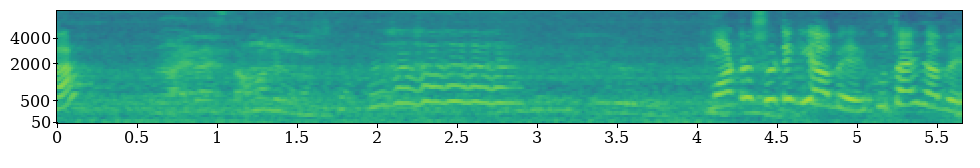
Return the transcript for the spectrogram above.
হ্যাঁ? মটরশুটি কি হবে? কোথায় যাবে?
